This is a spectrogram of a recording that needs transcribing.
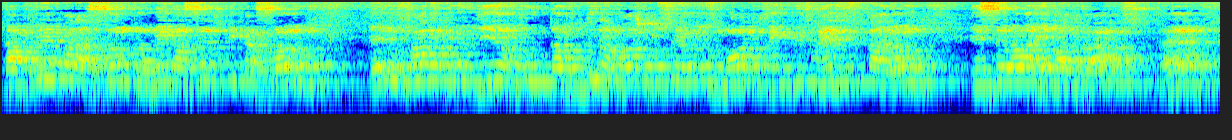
da preparação também, da santificação. Ele fala que no dia da futura volta do Senhor, os mortos em Cristo ressuscitarão e serão arrebatados, né,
